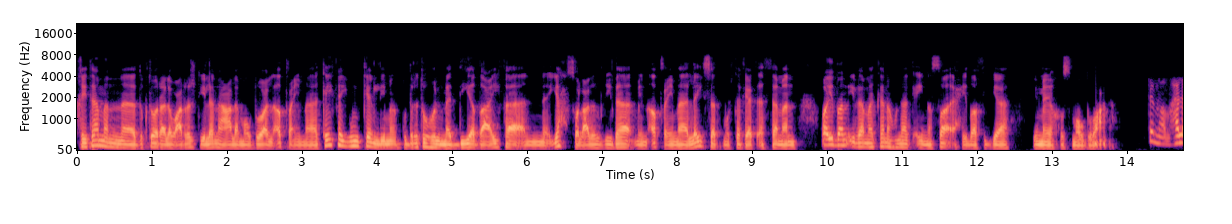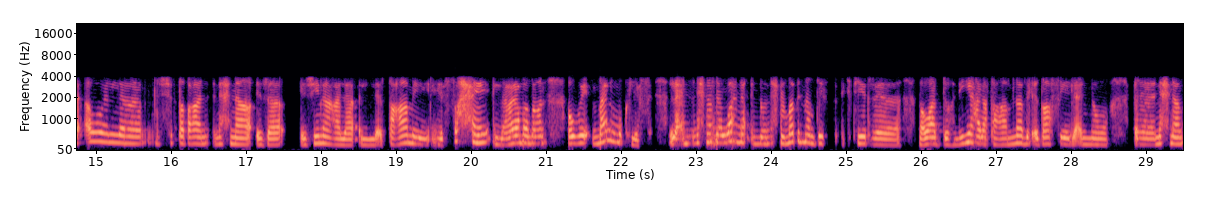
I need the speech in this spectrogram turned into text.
ختاما دكتورة لو عرجتي لنا على موضوع الأطعمة كيف يمكن لمن قدرته المادية ضعيفة أن يحصل على الغذاء من أطعمة ليست مرتفعة الثمن؟ وأيضا إذا ما كان هناك أي نصائح إضافية بما يخص موضوعنا. تمام. هلا أول شيء طبعا نحن إذا جينا على الطعام الصحي لرمضان هو ما مكلف لأنه نحن نوهنا إنه نحن ما بدنا نضيف كثير آه، مواد دهنية على طعامنا بالإضافة لأنه آه، نحن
